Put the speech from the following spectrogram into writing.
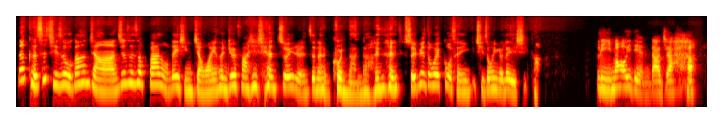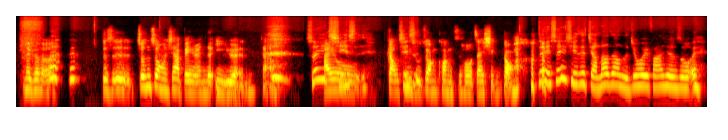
那可是其实我刚刚讲啊，就是这八种类型讲完以后，你就会发现现在追人真的很困难的，很很随便都会构成一其中一个类型啊。礼貌一点，大家那个就是尊重一下别人的意愿，这样。所以其实搞清楚状况之后再行动。对，所以其实讲到这样子，就会发现说，哎，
